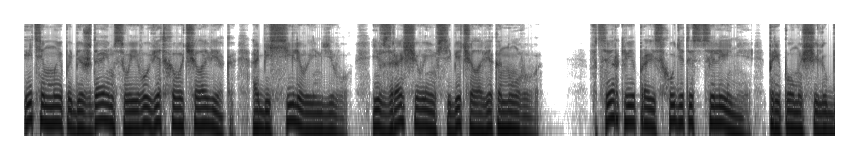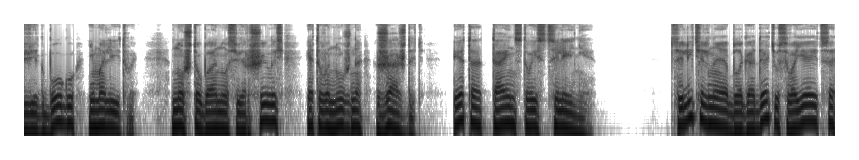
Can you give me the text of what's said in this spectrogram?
Этим мы побеждаем своего ветхого человека, обессиливаем его и взращиваем в себе человека нового. В церкви происходит исцеление при помощи любви к Богу и молитвы, но чтобы оно свершилось – этого нужно жаждать. Это таинство исцеления. Целительная благодать усвояется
